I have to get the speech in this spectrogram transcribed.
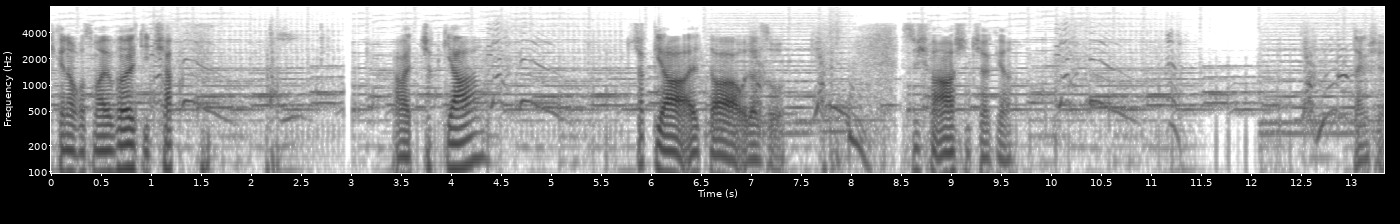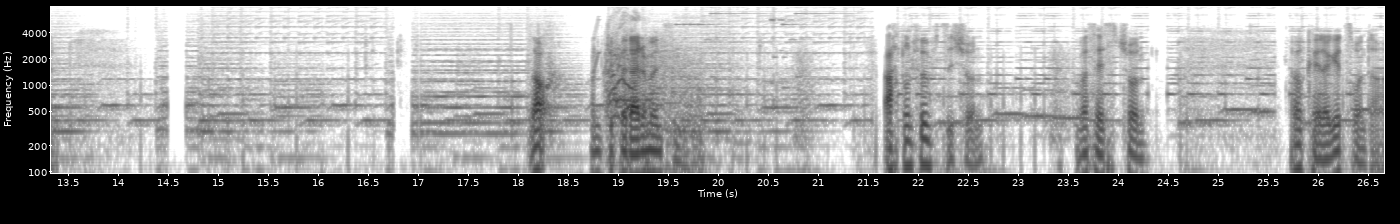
Ich kenne auch aus Mario World die Chucks. Aber Chakya? Chakya, Alter, oder so. Willst mich verarschen, Chakya? Dankeschön. So, und gib mir deine Münzen. 58 schon. Was heißt schon? Okay, da geht's runter.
